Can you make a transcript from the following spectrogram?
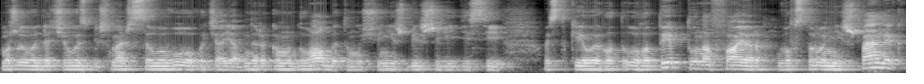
можливо, для чогось більш-менш силового, хоча я б не рекомендував би, тому що ніж більше EDC. Ось такий логотип Tuna Fire, двосторонній шпеник.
